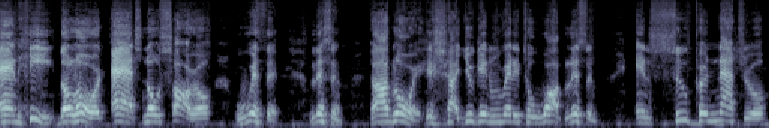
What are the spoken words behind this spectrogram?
and he, the Lord, adds no sorrow with it. Listen, our glory, shot. You getting ready to walk, listen, in supernatural,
